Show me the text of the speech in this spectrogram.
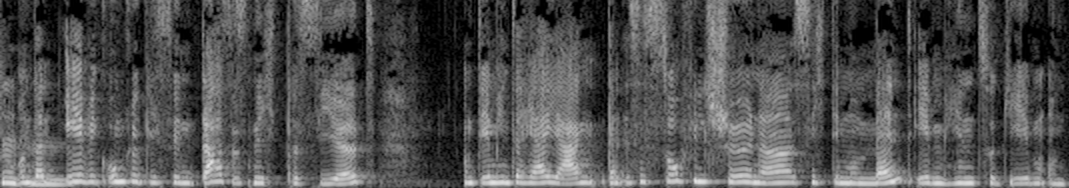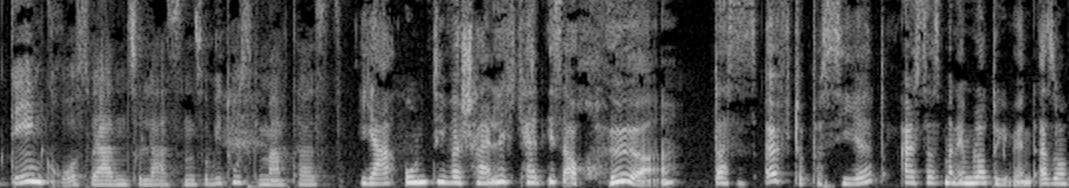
mhm. und dann mhm. ewig unglücklich sind, dass es nicht passiert und dem hinterherjagen, dann ist es so viel schöner, sich dem Moment eben hinzugeben und den groß werden zu lassen, so wie du es gemacht hast. Ja, und die Wahrscheinlichkeit ist auch höher, dass es öfter passiert, als dass man im Lotto gewinnt. Also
